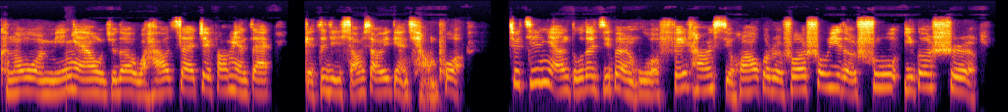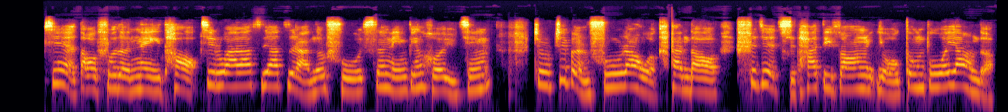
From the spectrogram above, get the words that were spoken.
可能我明年我觉得我还要在这方面再给自己小小一点强迫。就今年读的几本我非常喜欢或者说受益的书，一个是。新野道夫的那一套记录阿拉斯加自然的书《森林冰河与鲸》，就是这本书让我看到世界其他地方有更多样的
